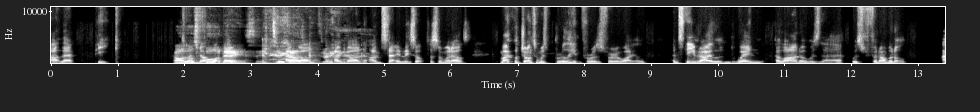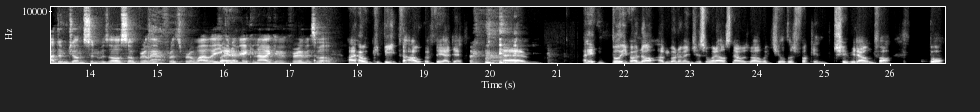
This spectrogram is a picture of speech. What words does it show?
at their peak. Oh, So those four what they- days in Hang on, hang on. I'm setting this up for someone else. Michael Johnson was brilliant for us for a while, and Stephen Ireland, when Elano was there, was phenomenal. Adam Johnson was also brilliant for us for a while. Are you going to make an argument for him as well? I hope you beep that out of the edit. Um, I, believe it or not, I'm going to mention someone else now as well, which you'll just fucking shoot me down for. But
